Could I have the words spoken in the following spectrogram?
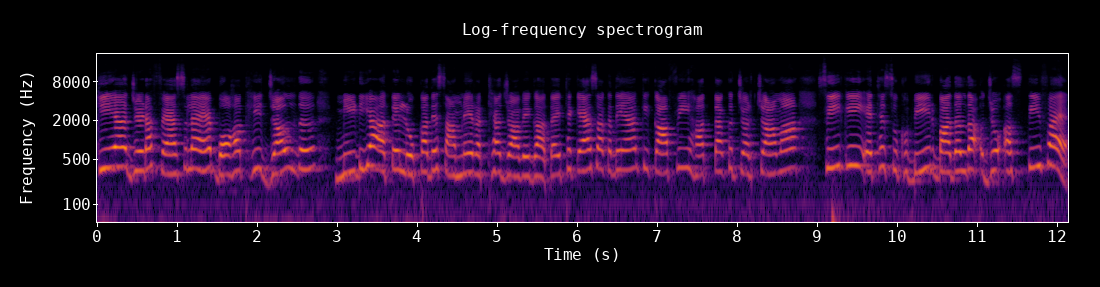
ਕਿ ਇਹ ਜਿਹੜਾ ਫੈਸਲਾ ਹੈ, ਬਹੁਤ ਹੀ ਜਲਦ ਮੀਡੀਆ ਅਤੇ ਲੋਕਾਂ ਦੇ ਸਾਹਮਣੇ ਰੱਖਿਆ ਜਾਵੇਗਾ। ਤਾਂ ਇੱਥੇ ਕਹਿ ਸਕਦੇ ਹਾਂ ਕਿ ਕਾਫੀ ਹੱਦ ਤੱਕ ਚਰਚਾਵਾਂ ਸੀ ਕਿ ਇੱਥੇ ਸੁਖਬੀਰ ਬਾਦਲ ਦਾ ਜੋ ਅਸਤੀਫਾ ਹੈ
